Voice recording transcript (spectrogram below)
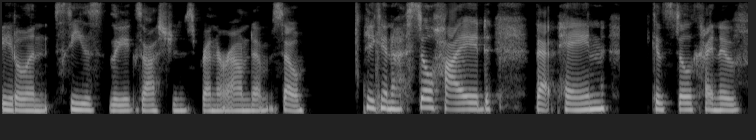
Adolin sees the exhaustion spren around him. So he can still hide that pain. He can still kind of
